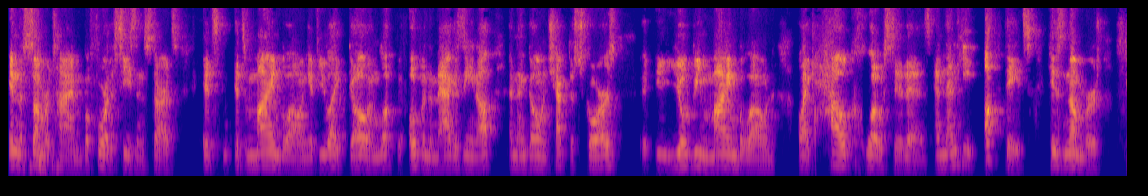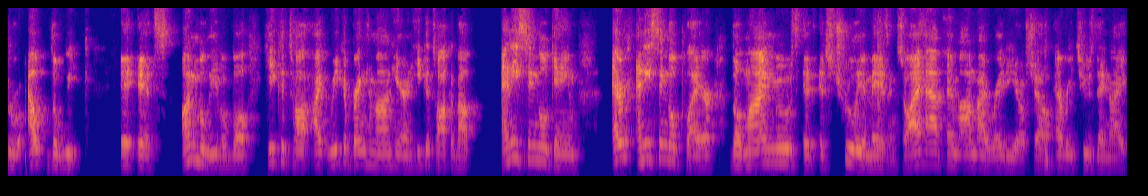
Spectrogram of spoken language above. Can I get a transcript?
in the summertime before the season starts. It's it's mind blowing. If you like go and look, open the magazine up, and then go and check the scores, you'll be mind blown like how close it is. And then he updates his numbers throughout the week. It, it's unbelievable. He could talk. I, we could bring him on here, and he could talk about any single game, every, any single player, the line moves. It, it's truly amazing. So I have him on my radio show every Tuesday night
